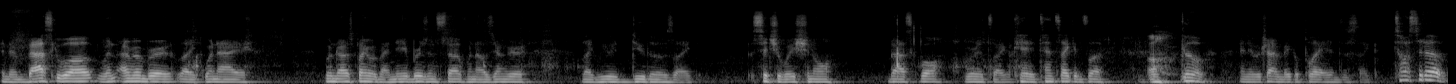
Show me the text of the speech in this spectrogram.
And then basketball, when I remember like when I when I was playing with my neighbors and stuff when I was younger, like we would do those like situational basketball where it's like, okay, ten seconds left, Oh, go. And they would try and make a play and just like toss it up.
